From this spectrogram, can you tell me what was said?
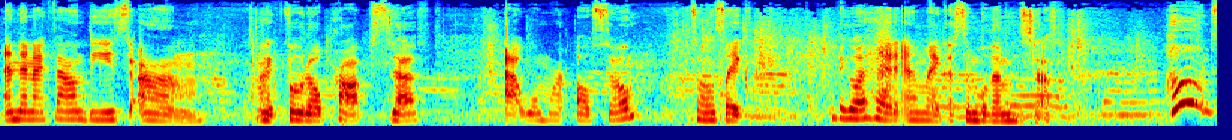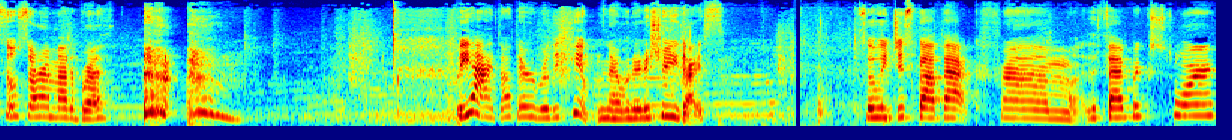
And then I found these um, like photo prop stuff at Walmart also. So I was like, let me go ahead and like assemble them and stuff. Oh, I'm so sorry I'm out of breath. but yeah, I thought they were really cute and I wanted to show you guys. So we just got back from the fabric store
